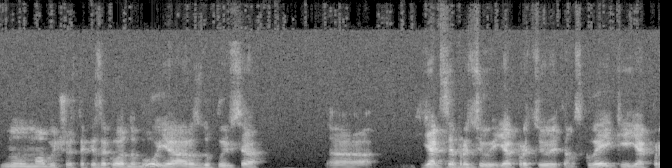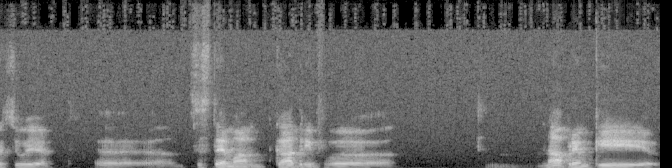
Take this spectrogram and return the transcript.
ну, мабуть, щось таке закладно було. Я роздуплився, е, як це працює, як працює там склейки, як працює е, система кадрів, е, напрямки,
